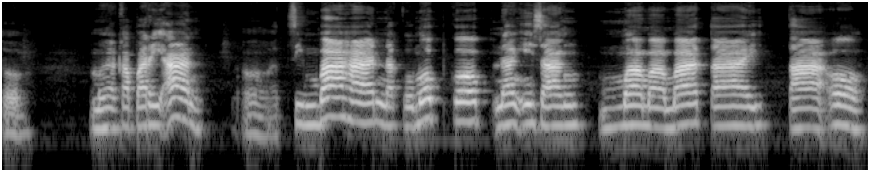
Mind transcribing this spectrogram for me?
So, mga kaparian. Oh, at simbahan na kumopkop ng isang mamamatay tao.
